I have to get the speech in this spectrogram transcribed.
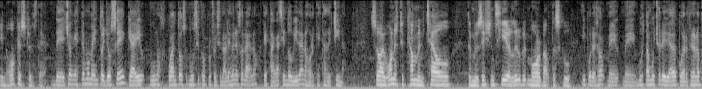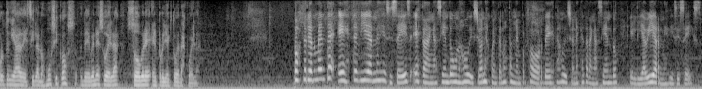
in orchestras there. De hecho, en este momento yo sé que hay unos cuantos músicos profesionales venezolanos que están haciendo vida en las orquestas de China. So I wanted to come and tell the musicians here a little bit more about the school. Y por eso me, me gusta mucho la idea de poder tener la oportunidad de decirle a los músicos de Venezuela sobre el proyecto de la escuela. Posteriormente, este viernes 16 estarán haciendo unas audiciones. Cuéntanos también, por favor, de estas audiciones que estarán haciendo el día viernes 16.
